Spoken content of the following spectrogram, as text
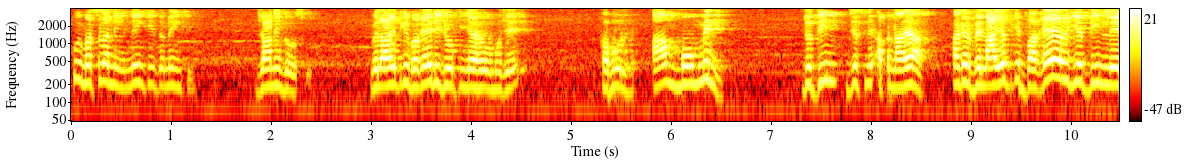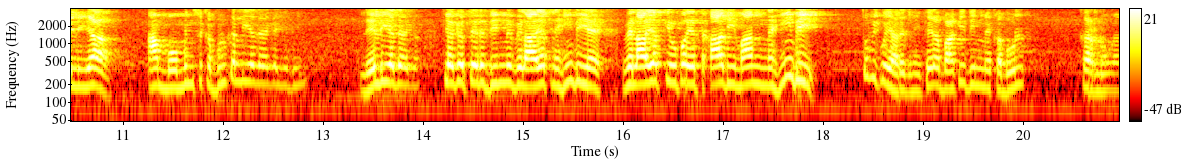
कोई मसला नहीं नहीं की तो नहीं की। जाने दो उसको। विलायत के बगैर ही जो किया है वो मुझे कबूल है। आम मोमिन जो दीन जिसने अपनाया, अगर विलायत के बगैर ये दीन ले लिया, आम मोमिन से कबूल कर लिया जाएगा ये दीन? ले लिया जाएगा। कि अगर तेरे दिन में विलायत नहीं भी है, विलायत के ऊपर एतकाद ईमान नहीं भी तो भी कोई हरज नहीं। तेरा बाकी दिन में कबूल कर लूँगा।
